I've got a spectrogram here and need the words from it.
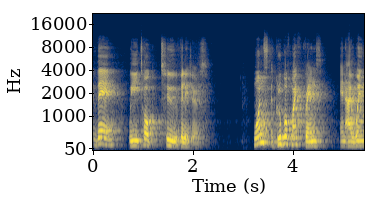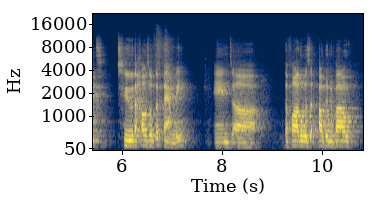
and then we talk to villagers. Once, a group of my friends and I went to the house of a family, and uh, the father was out and about.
